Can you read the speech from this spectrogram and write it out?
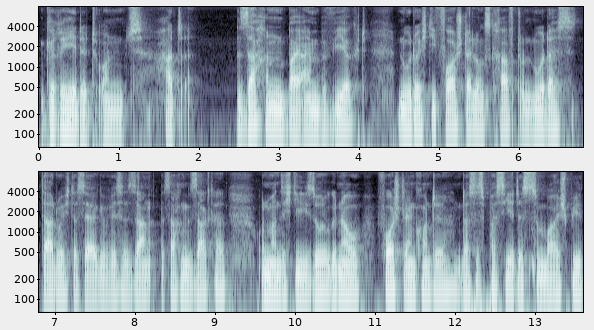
geredet und hat Sachen bei einem bewirkt, nur durch die Vorstellungskraft und nur das, dadurch, dass er gewisse Sachen gesagt hat und man sich die so genau vorstellen konnte, dass es passiert ist. Zum Beispiel,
